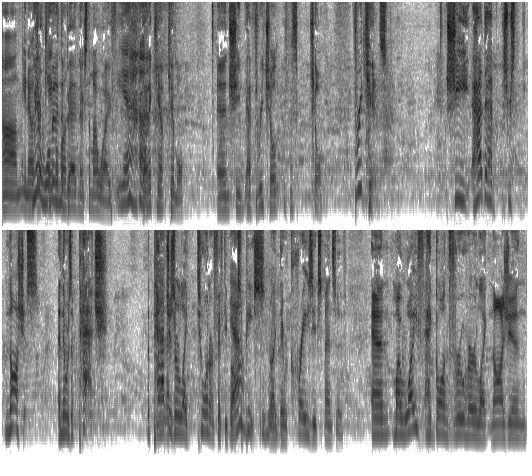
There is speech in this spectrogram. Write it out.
Um, you know, we had a woman in the bed next to my wife Yeah. Dana Kemp Kimmel and she had three children this kill me three kids she had to have she was nauseous and there was a patch the patches the- are like 250 bucks Yeah. a piece like they were crazy expensive and my wife had gone through her like nausea and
